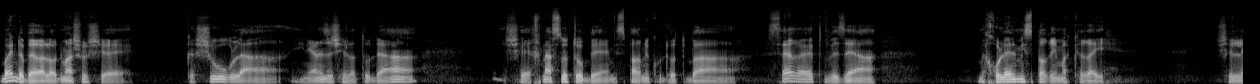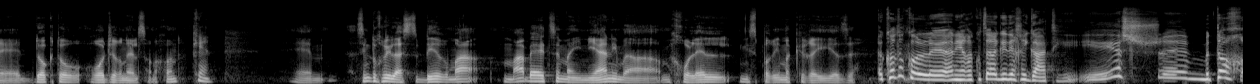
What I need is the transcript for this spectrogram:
בואי נדבר על עוד משהו שקשור לעניין הזה של התודעה, שהכנסת אותו במספר נקודות בסרט, וזה המחולל מספרים אקראי, של דוקטור רוג'ר נלסון, נכון? כן. אז אם תוכלי להסביר מה, מה בעצם העניין עם המחולל מספרים אקראי הזה? קודם כל, אני רק רוצה להגיד איך הגעתי. יש בתוך,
